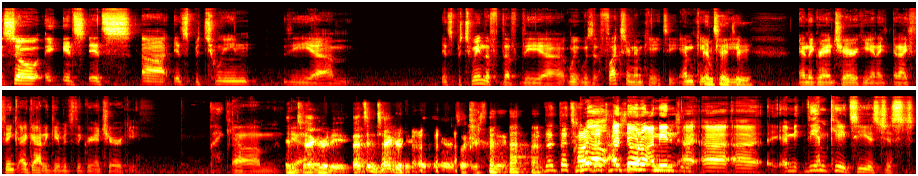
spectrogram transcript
so it's it's uh, it's between the um, it's between the the the uh, wait, was it a Flex or an MKT? MKT, MKT. and the Grand Cherokee, and I and I think I got to give it to the Grand Cherokee. Thank you. Um, yeah. Integrity. That's integrity right there. Is what you're saying. That, that's how. Well, that I, no, no. I mean, I, the- uh, uh, I mean, the MKT is just,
